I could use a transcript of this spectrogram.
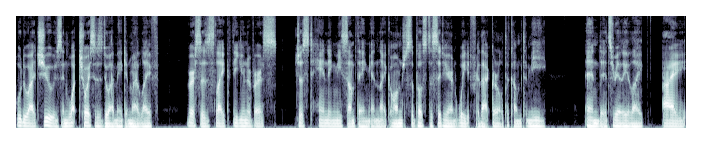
who do I choose and what choices do I make in my life versus like the universe just handing me something and like, oh, I'm just supposed to sit here and wait for that girl to come to me. And it's really like, I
